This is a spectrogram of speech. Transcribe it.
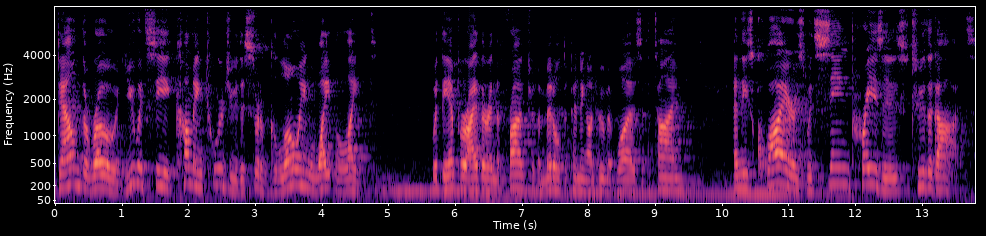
down the road, you would see coming towards you this sort of glowing white light, with the emperor either in the front or the middle, depending on whom it was at the time. And these choirs would sing praises to the gods.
